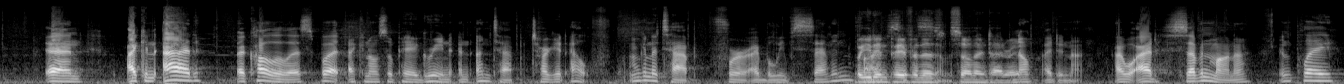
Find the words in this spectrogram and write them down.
And I can add a colorless, but I can also pay a green and untap target elf. I'm gonna tap for I believe seven. But you didn't pay for six, this seven. Southern Tide, right? No, I did not. I will add seven mana and play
